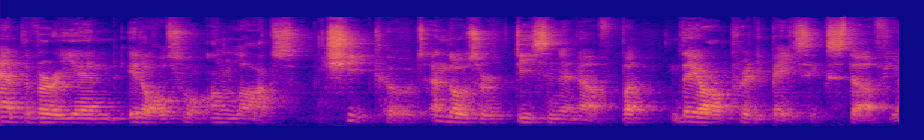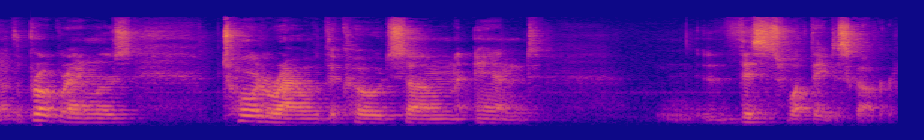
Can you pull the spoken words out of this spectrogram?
at the very end, it also unlocks cheat codes, and those are decent enough, but they are pretty basic stuff. You know, the programmers toyed around with the code some, and this is what they discovered.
